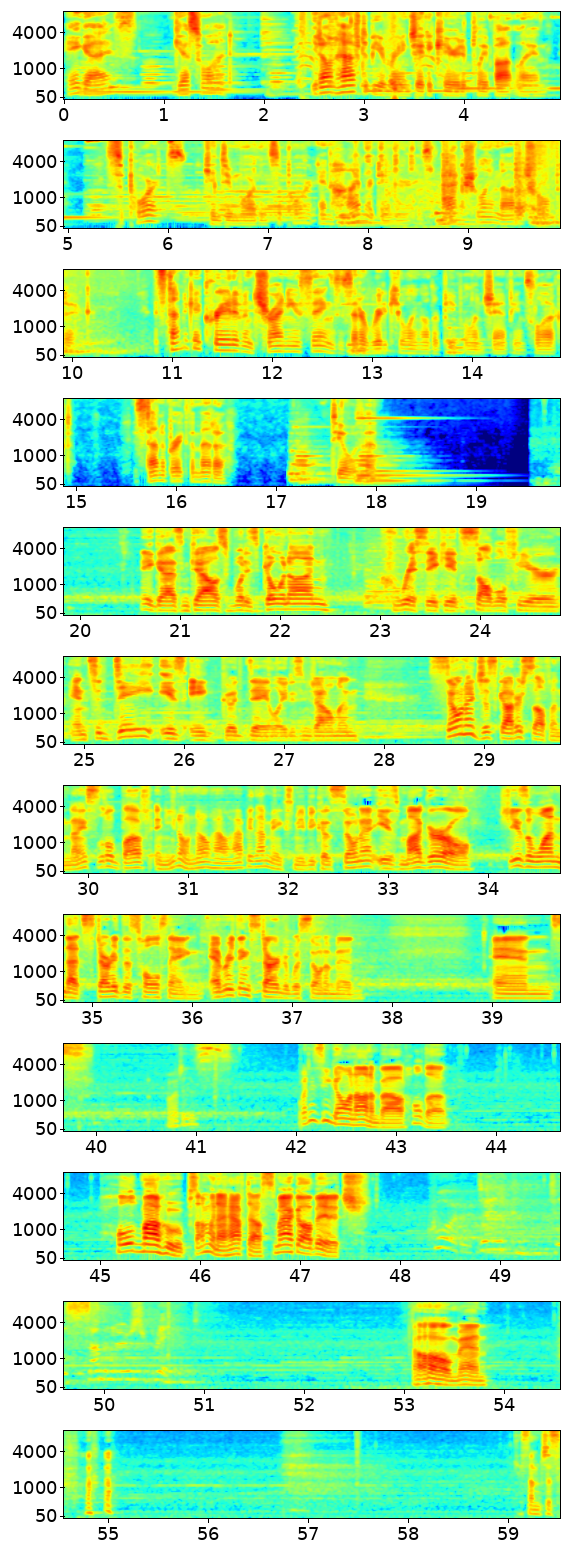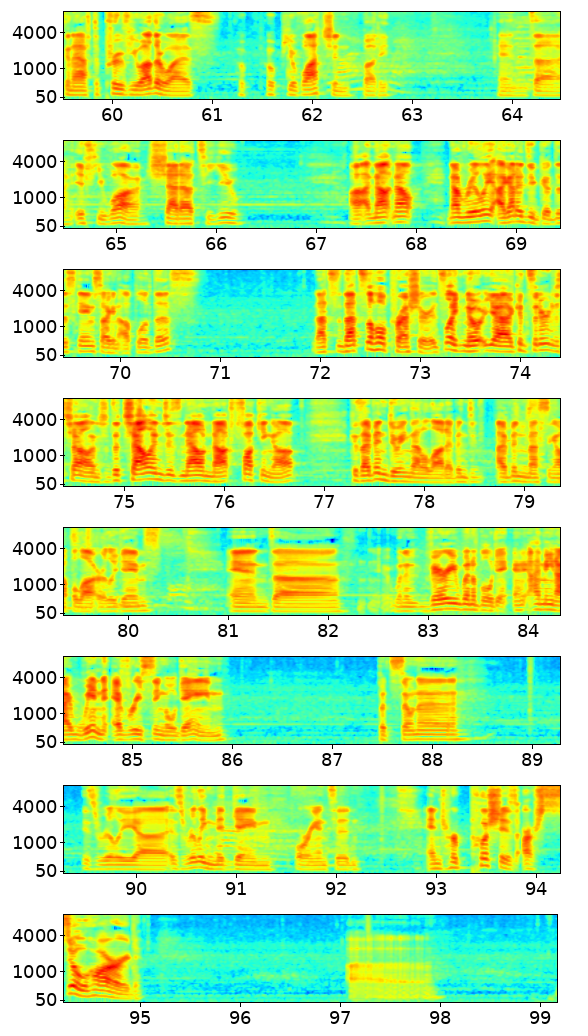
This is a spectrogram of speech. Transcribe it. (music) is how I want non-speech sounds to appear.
Hey guys, guess what? You don't have to be a range AD carry to play bot lane. Supports can do more than support, and Heimerdinger is actually not a troll pick. It's time to get creative and try new things instead of ridiculing other people in Champion Select. It's time to break the meta. Deal with it. Hey guys and gals, what is going on? Chris, aka the Solwolf here, and today is a good day, ladies and gentlemen. Sona just got herself a nice little buff, and you don't know how happy that makes me, because Sona is my girl. She is the one that started this whole thing. Everything started with Sona mid. And... What is... What is he going on about? Hold up. Hold my hoops. I'm gonna have to smack a bitch. Quarter to Summoner's Rift. Oh, man. (laughs) Guess I'm just gonna have to prove you otherwise. Hope, hope you're watching, buddy. And uh, if you are, shout out to you. Uh, now, now, now, really, I gotta do good this game so I can upload this. That's that's the whole pressure. It's like no, yeah, consider it a challenge. The challenge is now not fucking up, because I've been doing that a lot. I've been I've been messing up a lot early game, and uh, when a very winnable game. I mean, I win every single game, but Sona is really uh, is really mid game oriented, and her pushes are so hard. Uh,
